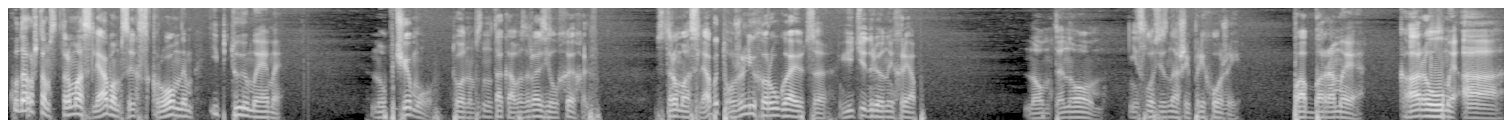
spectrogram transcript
«Куда уж там с тромослябом, с их скромным и птуемеме». «Ну почему?» — тоном знатока возразил Хехельф. «Стромослябы тоже лихо ругаются, ети дрёный хряб». «Ном-то ном!» — неслось из нашей прихожей. «Паббараме! Карауме-а!»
